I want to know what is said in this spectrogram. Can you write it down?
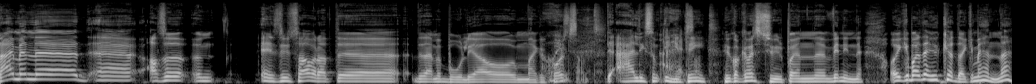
Nei, men uh, uh, altså um, Eneste hun sa, var at uh, det der med Bolia og Michael Kors. Det er liksom Det er ingenting. Hun kan ikke være sur på en venninne. Og ikke bare det, hun kødda ikke med henne.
